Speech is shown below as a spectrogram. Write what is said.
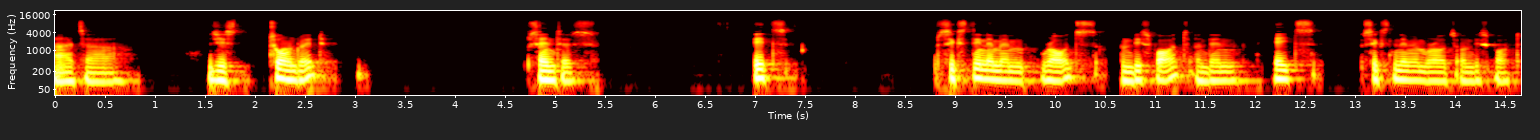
at uh, which is 200 centers. It's 16 mm rods on this part and then eight 16 mm rods on this part.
